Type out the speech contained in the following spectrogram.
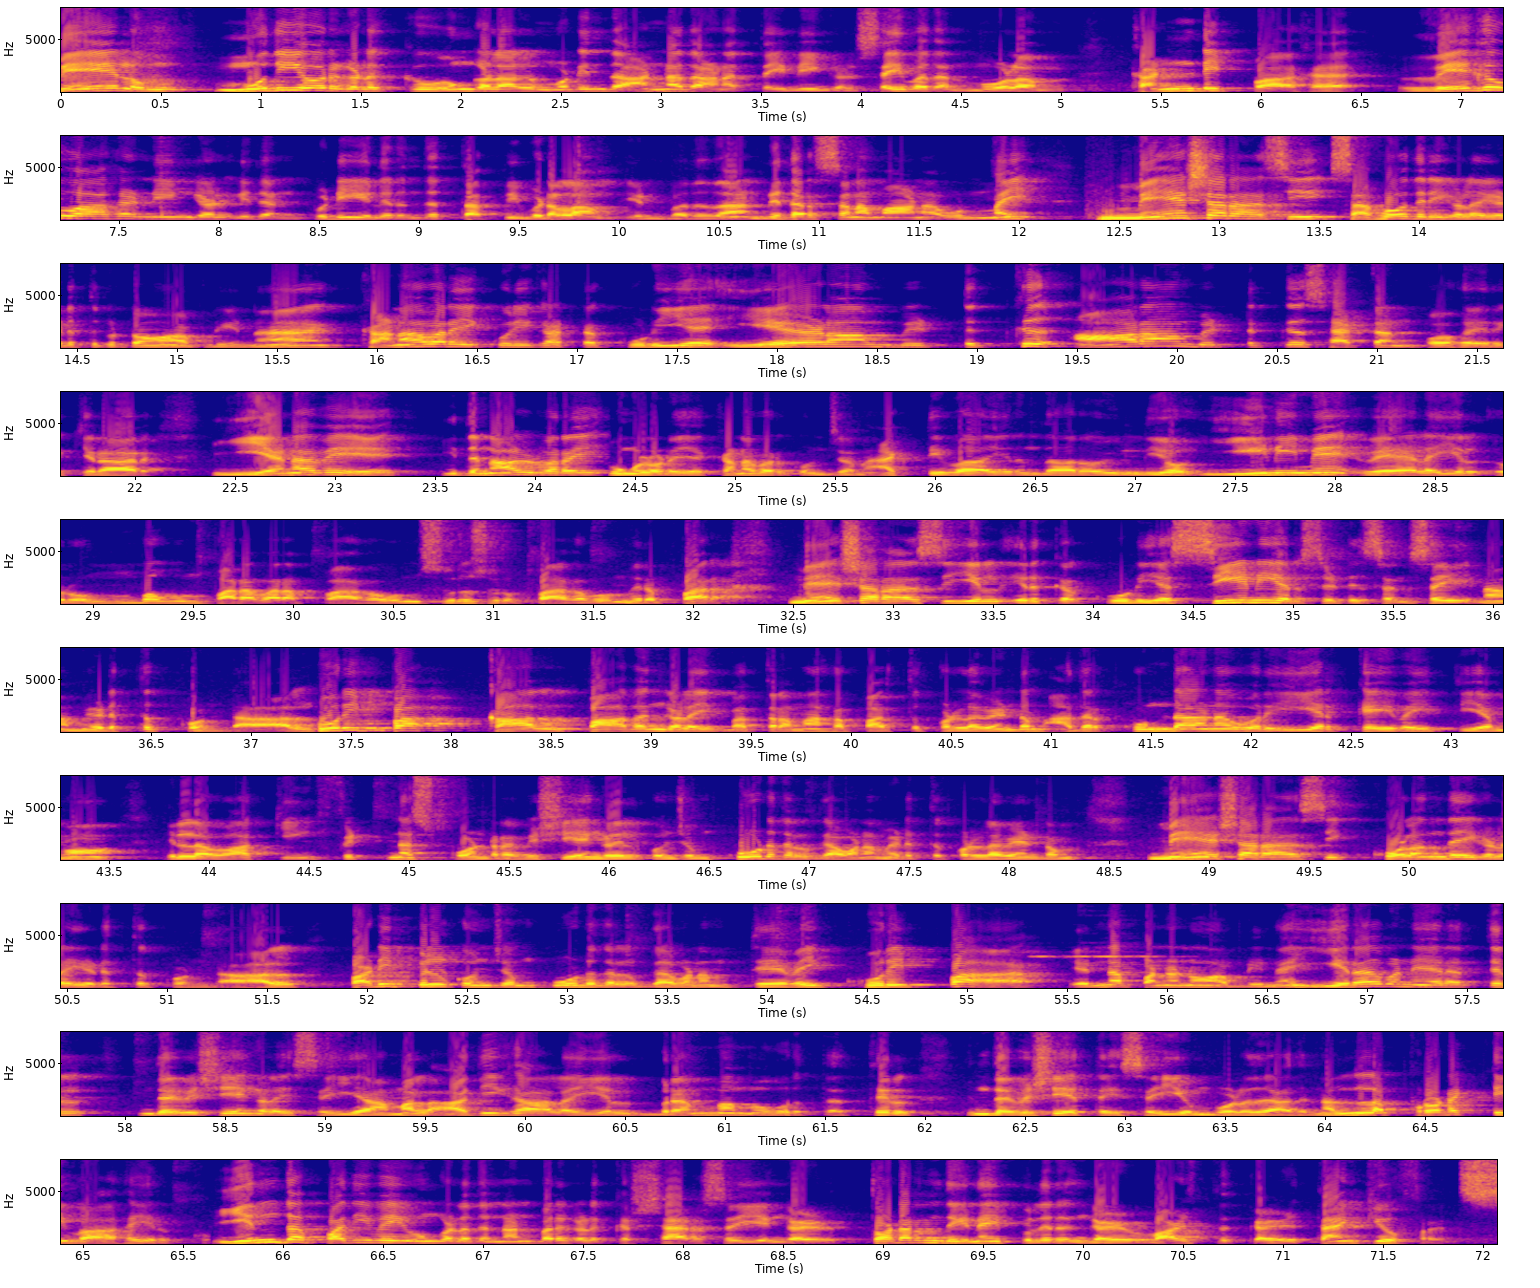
மேலும் முதியோர்களுக்கு உங்களால் முடிந்த அன்னதானத்தை நீங்கள் செய்வதன் மூலம் கண்டிப்பாக வெகுவாக நீங்கள் இதன் பிடியிலிருந்து தப்பி விடலாம் என்பதுதான் நிதர்சனமான உண்மை. மேஷராசி சகோதரிகளை எடுத்துக்கிட்டோம் அப்படின்னா கணவரை குறிகாட்டக்கூடிய ஏழாம் வீட்டுக்கு ஆறாம் வீட்டுக்கு சேட்டன் போக இருக்கிறார். எனவே இது நாள் வரை உங்களுடைய கணவர் கொஞ்சம் ஆக்டிவா இருந்தாரோ இல்லையோ இனிமே வேலையில் ரொம்பவும் பரபரப்பாகவும் சுறுசுறுப்பாகவும் இருப்பார். மேஷராசியில் இருக்கக்கூடிய சீனியர் சிட்டிசன்ஸை நாம் எடுத்து கொண்டால் குறிப்பா கால் பாதங்களை பத்திரமாக பார்த்து கொள்ள வேண்டும். அதற்குண்டான ஒரு இயற்கை வைத்தியமோ இல்ல வாக்கிங் ஃபிட்னஸ் போன்ற விஷயங்களில் கொஞ்சம் கூடுதல் கவனம் எடுத்துக்கொள்ள வேண்டும். மேஷராசி குழந்தைகளை எடுத்துக்கொண்டால் படிப்பில் கொஞ்சம் கூடுதல் கவனம் தேவை. குறிப்பா என்ன பண்ணணும் அப்படின்னா இரவு நேரத்தில் இந்த விஷயங்களை செய்யாமல் அதிகாலையில் பிரம்ம முகூர்த்தத்தில் இந்த விஷயத்தை செய்யும் பொழுது அது நல்ல ப்ரொடக்டிவாக இருக்கும். இந்த பதிவை உங்களது நண்பர்களுக்கு ஷேர் செய்யுங்கள். தொடர்ந்து இணைப்பில் இருங்கள். வாழ்த்துக்கள். Thank you friends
